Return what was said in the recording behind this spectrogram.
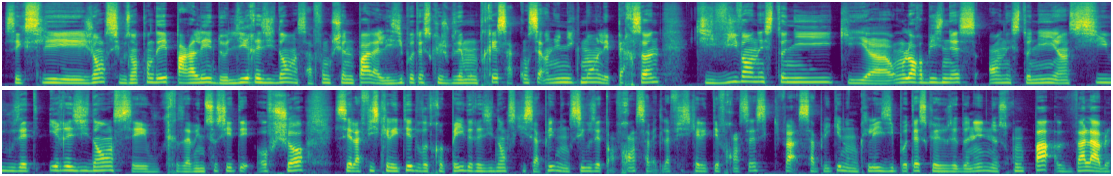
c'est que si les gens, si vous entendez parler de l'irrésident, ça fonctionne pas. Là, les hypothèses que je vous ai montrées, ça concerne uniquement les personnes qui vivent en Estonie, qui euh, ont leur business en Estonie. Hein. Si vous êtes irrésident et vous avez une société offshore, c'est la fiscalité de votre pays de résidence qui s'applique. Donc si vous êtes en France, ça va être la fiscalité française qui va s'appliquer. Donc les hypothèses que je vous ai données ne seront pas valables.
